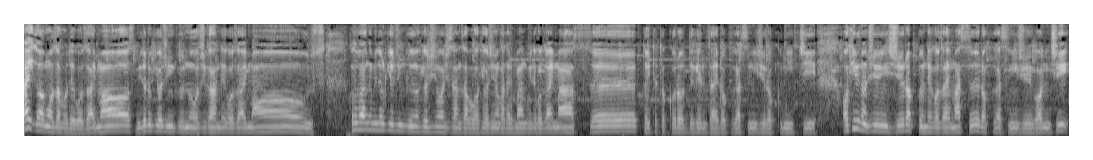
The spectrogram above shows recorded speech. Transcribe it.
はい、どうも、ザボでございます。ミドル巨人くんのお時間でございます。この番組、ミドル巨人くんの巨人のおじさんザボが巨人を語る番組でございます。といったところで、現在6月26日、お昼の12時16分でございます。6月25日、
